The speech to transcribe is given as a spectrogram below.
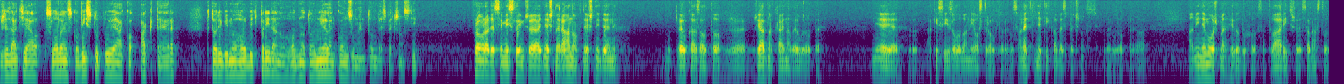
že zatiaľ Slovensko vystupuje ako aktér, ktorý by mohol byť pridanou hodnotou nielen konzumentom bezpečnosti? V prvom rade si myslím, že aj dnešné ráno, dnešný deň preukázal to, že žiadna krajina v Európe nie je akýsi izolovaný ostrov, ktorého sa netýka bezpečnosť v Európe. A, a my nemôžeme jednoducho sa tváriť, že sa nás to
